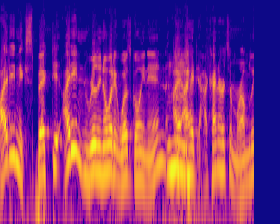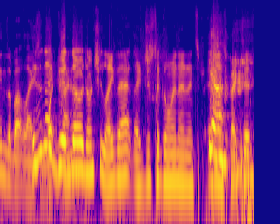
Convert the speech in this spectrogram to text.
I didn't expect it. I didn't really know what it was going in. Mhm. I, I had I kind of heard some rumblings about like. Isn't that good though? Of, Don't you like that? Like just to go in and it's Yeah. unexpected.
